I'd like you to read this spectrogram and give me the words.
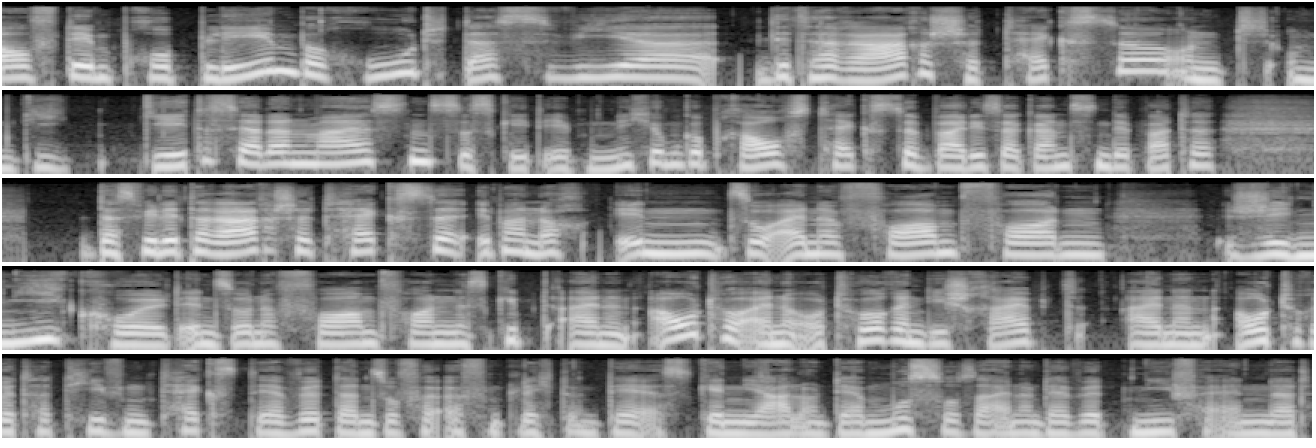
auf dem Problem beruht, dass wir literarische Texte, und um die geht es ja dann meistens, es geht eben nicht um Gebrauchstexte bei dieser ganzen Debatte, dass wir literarische Texte immer noch in so eine Form von Geniekult, in so eine Form von, es gibt einen Autor, eine Autorin, die schreibt einen autoritativen Text, der wird dann so veröffentlicht und der ist genial und der muss so sein und der wird nie verändert,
